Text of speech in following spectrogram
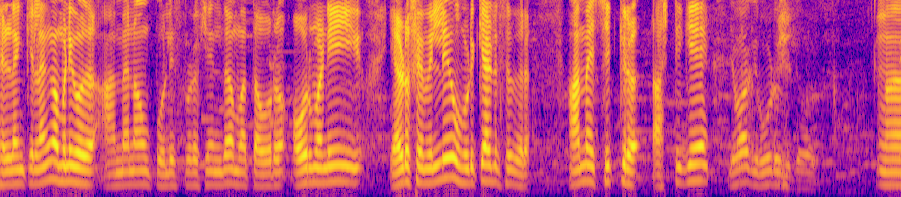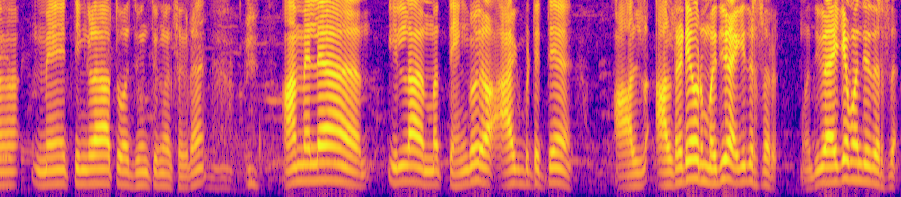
ಹೇಳಂಗೆ ಕೇಳಂಗೆ ಮನೆಗೆ ಹೋದ್ರು. ಆಮೇಲೆ ನಾವು ಪೊಲೀಸ್ ಪ್ರೊಡಕ್ಷನಿಂದ ಮತ್ತು ಅವರು, ಅವ್ರ ಮನೆ ಎರಡು ಫ್ಯಾಮಿಲಿ ಹುಡುಕಾಡಿಸಿದ್ರು ಆಮೇಲೆ ಸಿಕ್ಕರು ಅಷ್ಟಿಗೆ ಇವಾಗ ರೋಡ್ ಮೇ ತಿಂಗಳ ಅಥವಾ ಜೂನ್ ತಿಂಗಳ ಸಗ್ರ. ಆಮೇಲೆ ಇಲ್ಲ, ಮತ್ತು ಹೆಂಗೋ ಆಗಿಬಿಟ್ಟೈತಿ. ಆಲ್ ಆಲ್ರೆಡಿ ಅವ್ರು ಮದುವೆ ಆಗಿದ್ರು ಸರ್. ಮದುವೆ ಆಗೇ ಬಂದಿದ್ದಾರೆ ಸರ್.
